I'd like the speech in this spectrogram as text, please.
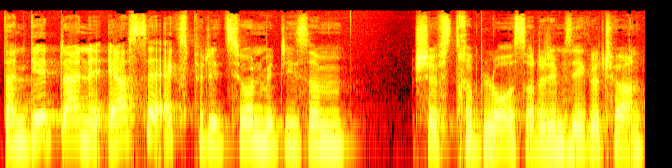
Dann geht deine erste Expedition mit diesem Schiffstrip los oder dem mhm. Segeltörn.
